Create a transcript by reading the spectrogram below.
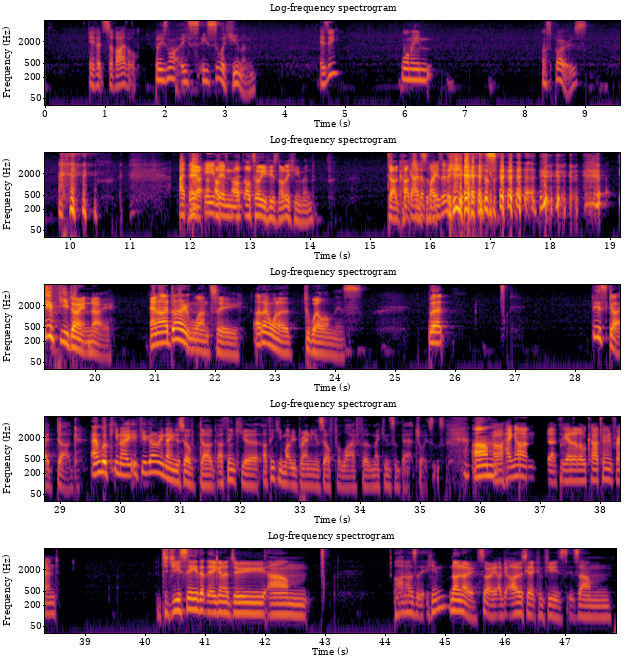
If it's survival, but he's not. He's he's still a human. is he? Well, I mean, I suppose. I think Hey, I- even I'll, I'll, I'll tell you who's not a human. Doug guy that Hutchinson. plays him? yes. if you don't know, and I don't want to, I don't want to dwell on this, but this guy Doug, and look, you know, if you're going to be named yourself Doug, I think you, I think you might be branding yourself for life for making some bad choices. Um, oh, hang on, don't forget our little cartoon friend. Did you see that they're going to do? Um, oh no, is it him? No, no. Sorry, I, I always get it confused. It's um,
